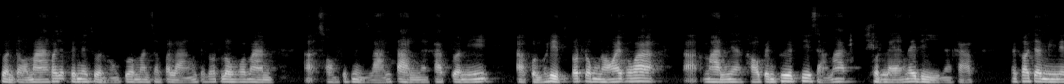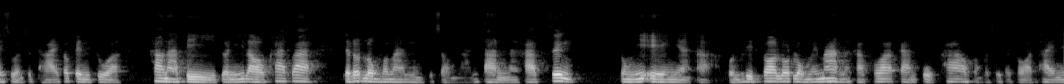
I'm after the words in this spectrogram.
ส่วนต่อมาก็จะเป็นในส่วนของตัวมันสำปะหลังจะลดลงประมาณ 2.1 ล้านตันนะครับ ตัวนี้ผลผลิตลดลงน้อยเพราะว่ามันเนี่ยเขาเป็นพืชที่สามารถทนแรงได้ดีนะครับ แล้วก็จะมีในส่วนสุดท้ายก็เป็นตัวข้าวนาปี ตัวนี้เราคาดว่าจะลดลงประมาณ 1.2 ล้านตันนะครับ ซึ่งตรงนี้เองเนี่ยผลผลิตก็ลดลงไม่มากนะครับ เพราะว่าการปลูกข้าวของเกษตรกรไทยใน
